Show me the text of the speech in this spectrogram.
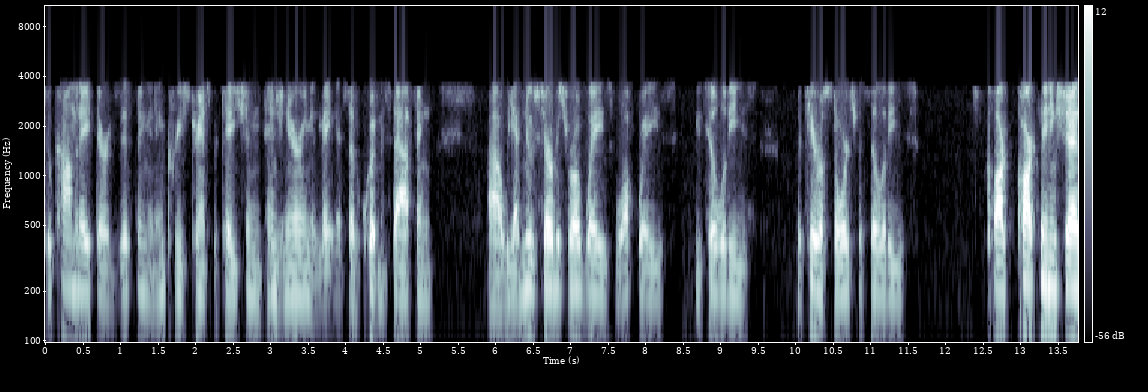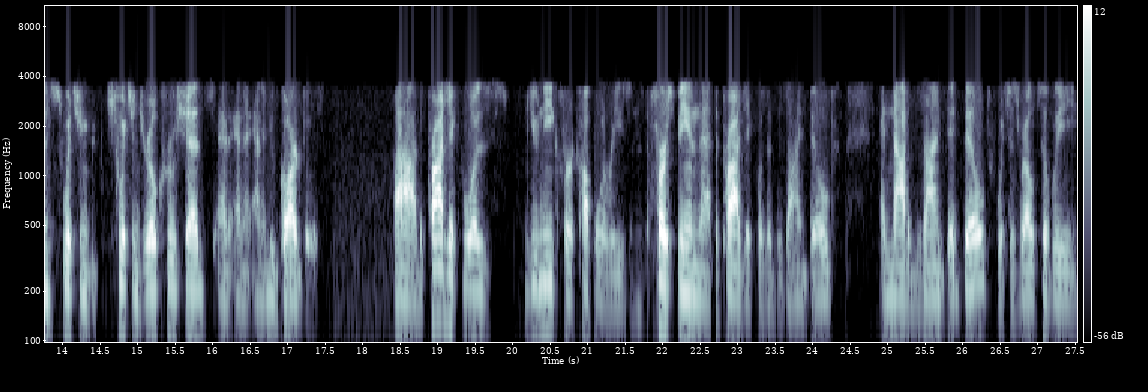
to accommodate their existing and increased transportation, engineering, and maintenance of equipment staffing. Uh, we had new service roadways, walkways, utilities, material storage facilities, car, car cleaning sheds, switching switch and drill crew sheds, and, and, a, and a new guard booth. Uh, the project was unique for a couple of reasons. The first being that the project was a design build and not a design bid build, which is relatively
